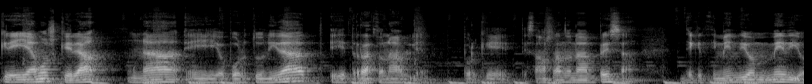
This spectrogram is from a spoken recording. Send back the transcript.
creíamos que era una eh, oportunidad eh, razonable, porque estamos hablando de una empresa de crecimiento medio,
